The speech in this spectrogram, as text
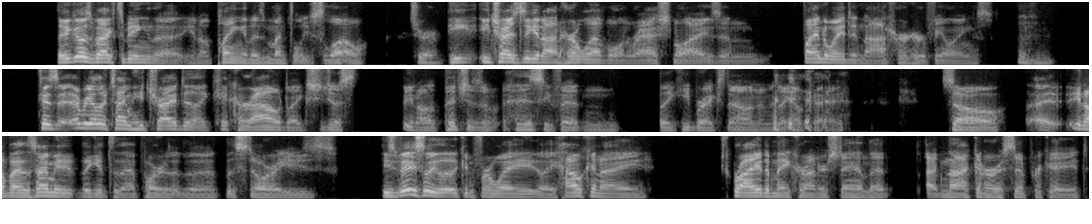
it goes back to being the you know playing it as mentally slow. sure. He he tries to get on her level and rationalize and find a way to not hurt her feelings. Mm-hmm. Because every other time he tried to like kick her out, like she just you know pitches a hissy fit and like he breaks down and is like okay. So I, you know, by the time he, they get to that part of the the story, he's he's basically looking for a way like how can I try to make her understand that I'm not going to reciprocate,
